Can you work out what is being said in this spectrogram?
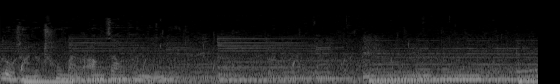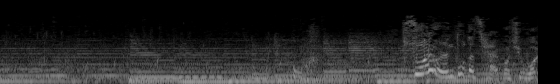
路上就充满了肮脏和泥泞。不所有人都得踩过去，我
